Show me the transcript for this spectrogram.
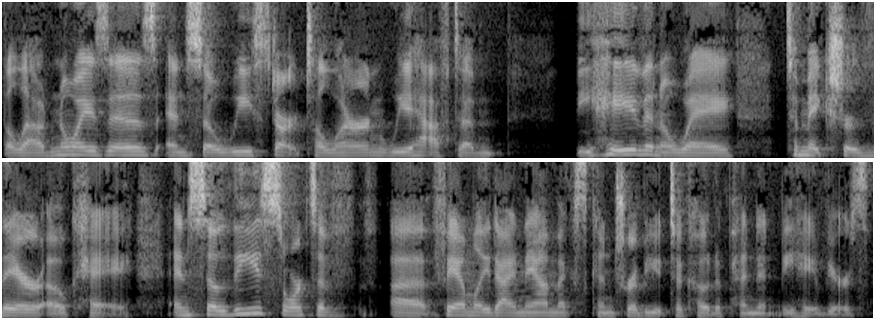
the loud noises. And so we start to learn we have to behave in a way to make sure they're okay. And so these sorts of uh, family dynamics contribute to codependent behaviors.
